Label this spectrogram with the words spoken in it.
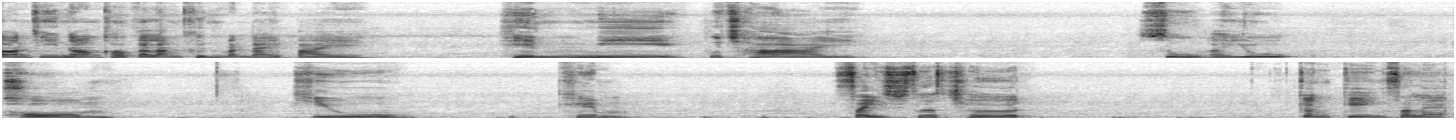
ตอนที่น้องเขากำลังขึ้นบันไดไป เห็นมีผู้ชาย สูงอายุ ผอม ผิว เข้ม ใส่เสื้อเชิ้ตกางเกงสแลก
